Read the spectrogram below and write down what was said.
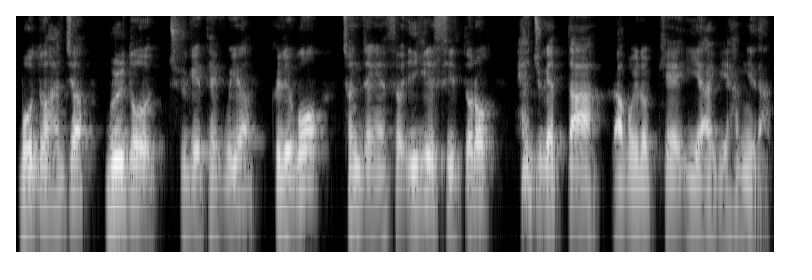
모두 하죠. 물도 주게 되고요. 그리고 전쟁에서 이길 수 있도록 해주겠다라고 이렇게 이야기합니다.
